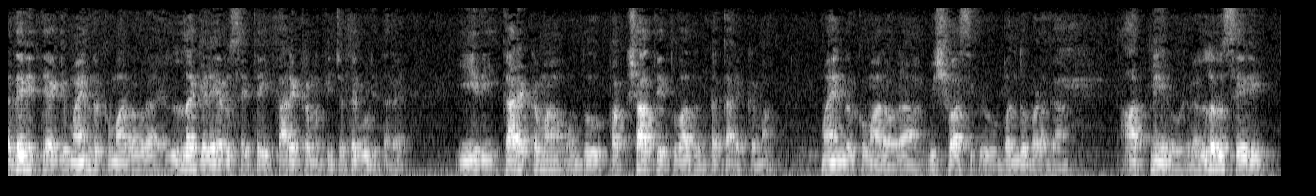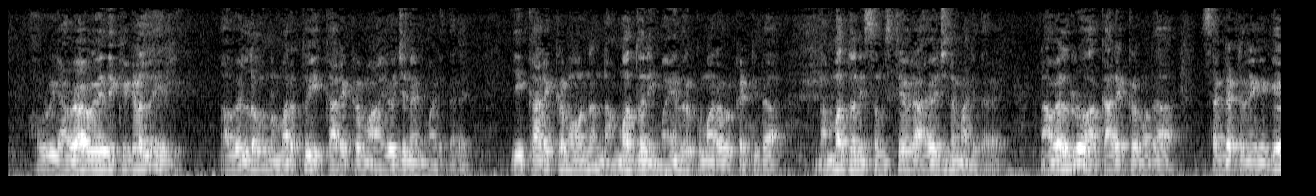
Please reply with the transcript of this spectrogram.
ಅದೇ ರೀತಿಯಾಗಿ ಮಹೇಂದ್ರ ಕುಮಾರ್ ಅವರ ಎಲ್ಲ ಗೆಳೆಯರು ಸಹಿತ ಈ ಕಾರ್ಯಕ್ರಮಕ್ಕೆ ಜೊತೆಗೂಡಿದ್ದಾರೆ. ಈ ಕಾರ್ಯಕ್ರಮ ಒಂದು ಪಕ್ಷಾತೀತವಾದಂಥ ಕಾರ್ಯಕ್ರಮ. ಮಹೇಂದ್ರ ಕುಮಾರ್ ಅವರ ವಿಶ್ವಾಸಿಗರು, ಬಂಧು ಬಳಗ, ಆತ್ಮೀಯರು ಇವೆಲ್ಲರೂ ಸೇರಿ ಅವರು ಯಾವ್ಯಾವ ವೇದಿಕೆಗಳಲ್ಲೇ ಇರಲಿ, ಅವೆಲ್ಲವನ್ನು ಮರೆತು ಈ ಕಾರ್ಯಕ್ರಮ ಆಯೋಜನೆ ಮಾಡಿದ್ದಾರೆ. ಈ ಕಾರ್ಯಕ್ರಮವನ್ನು ನಮ್ಮ ಧ್ವನಿ ಮಹೇಂದ್ರ ಕುಮಾರ್ ಅವರು ಕಟ್ಟಿದ ನಮ್ಮ ಧ್ವನಿ ಸಂಸ್ಥೆಯವರು ಆಯೋಜನೆ ಮಾಡಿದ್ದಾರೆ. ನಾವೆಲ್ಲರೂ ಆ ಕಾರ್ಯಕ್ರಮದ ಸಂಘಟನೆಗೆ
